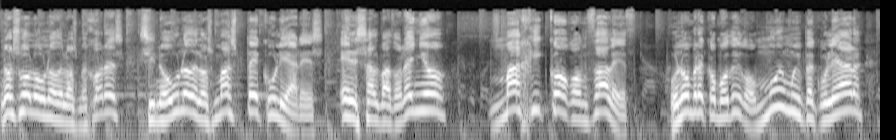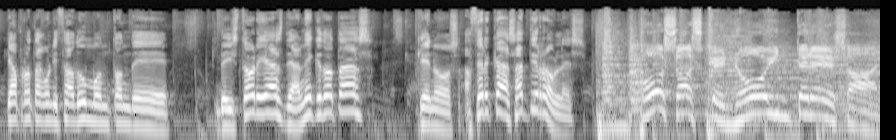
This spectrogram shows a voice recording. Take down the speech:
no solo uno de los mejores, sino uno de los más peculiares, el salvadoreño Mágico González. Un hombre, como digo, muy, muy peculiar, que ha protagonizado un montón de, de historias, de anécdotas, que nos acerca a Santi Robles. Cosas que no interesan.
